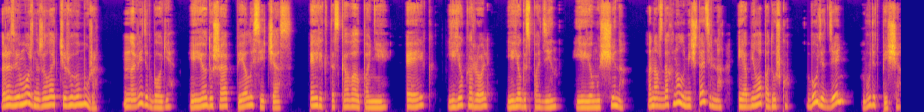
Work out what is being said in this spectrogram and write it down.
Разве можно желать чужого мужа? Но видят боги. Ее душа пела сейчас. Эрик тосковал по ней. Эрик, ее король, ее господин, ее мужчина. Она вздохнула мечтательно и обняла подушку. Будет день, будет пища.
